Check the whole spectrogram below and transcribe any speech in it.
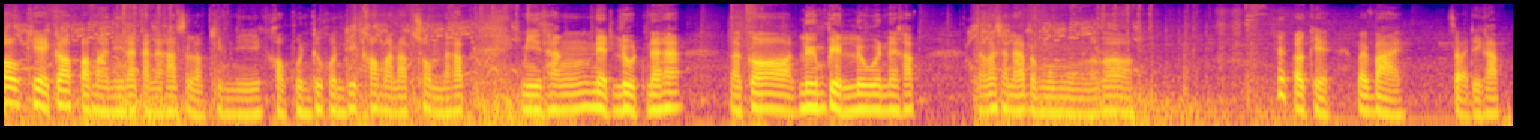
โอเคก็ประมาณนี้แล้วกันนะครับสำหรับคลิปนี้ขอบคุณทุกคนที่เข้ามารับชมนะครับ มีทั้งเน็ตหลุดนะฮะ แล้วก็ลืมเปลี่ยนรูนนะครับ แล้วก็ชนะแบบงงๆ แล้วก็ โอเคบายบาย สวัสดีครับ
